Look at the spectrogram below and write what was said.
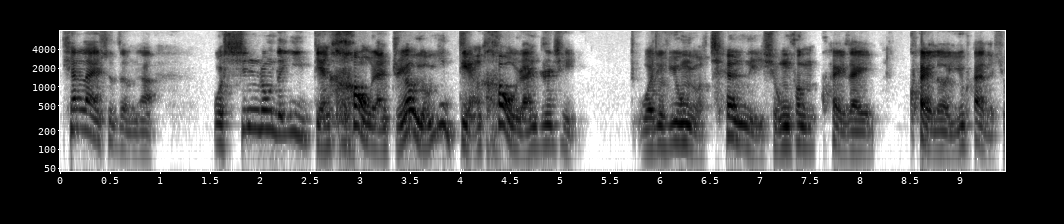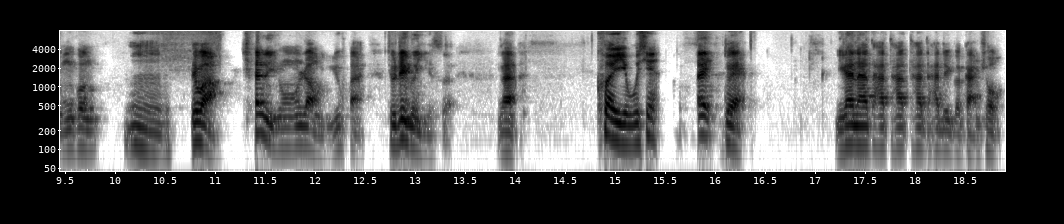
天籁是怎么样？我心中的一点浩然，只要有一点浩然之气，我就拥有千里雄风，快哉，快乐愉快的雄风，嗯，对吧？千里雄风让我愉快，就这个意思。来，快意无限。哎，对，你看他他他他他这个感受，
